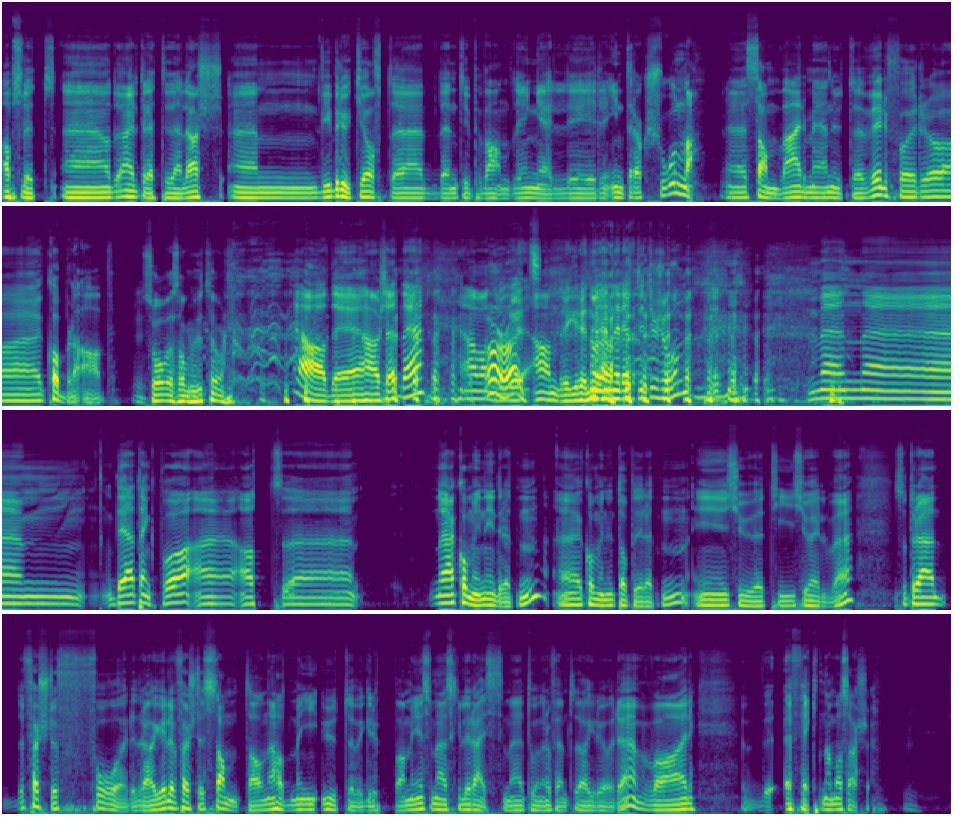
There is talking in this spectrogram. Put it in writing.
Absolutt. Eh, og du har helt rett i det, Lars. Um, vi bruker jo ofte den type behandling eller interaksjon, da. Eh, samvær med en utøver for å eh, koble av. Sove med utøveren. Ja, det har skjedd, det. Av andre, right. andre grunner enn restitusjon. Men eh, det jeg tenker på, er at eh, når jeg kom inn i idretten, eh, kom inn i toppidretten i 2010-2011, så tror jeg det første foredraget, eller første samtalen jeg hadde med i utøvergruppa mi, som jeg skulle reise med 250 dager i året, var effekten av massasje.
